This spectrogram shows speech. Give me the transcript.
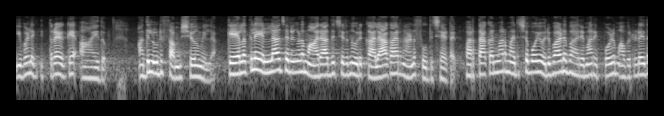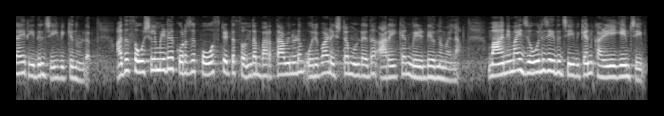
ഇവൾ ഇത്രയൊക്കെ ആയതും. അതിലൊരു സംശയവുമില്ല. കേരളത്തിലെ എല്ലാ ജനങ്ങളും ആരാധിച്ചിരുന്ന ഒരു കലാകാരനാണ് സുധിച്ചേട്ടൻ. ഭർത്താക്കന്മാർ മരിച്ചുപോയ ഒരുപാട് ഭാര്യമാർ ഇപ്പോഴും അവരുടേതായ രീതിയിൽ ജീവിക്കുന്നുണ്ട്. അത് സോഷ്യൽ മീഡിയയിൽ കുറച്ച് പോസ്റ്റ് ഇട്ട് സ്വന്തം ഭർത്താവിനോടും ഒരുപാട് ഇഷ്ടമുണ്ട് എന്ന് അറിയിക്കാൻ വേണ്ടിയൊന്നുമല്ല. മാന്യമായി ജോലി ചെയ്ത് ജീവിക്കാൻ കഴിയുകയും ചെയ്യും.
